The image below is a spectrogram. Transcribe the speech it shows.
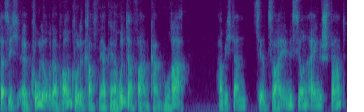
dass ich äh, Kohle- oder Braunkohlekraftwerke herunterfahren kann, hurra, habe ich dann CO2-Emissionen eingespart?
